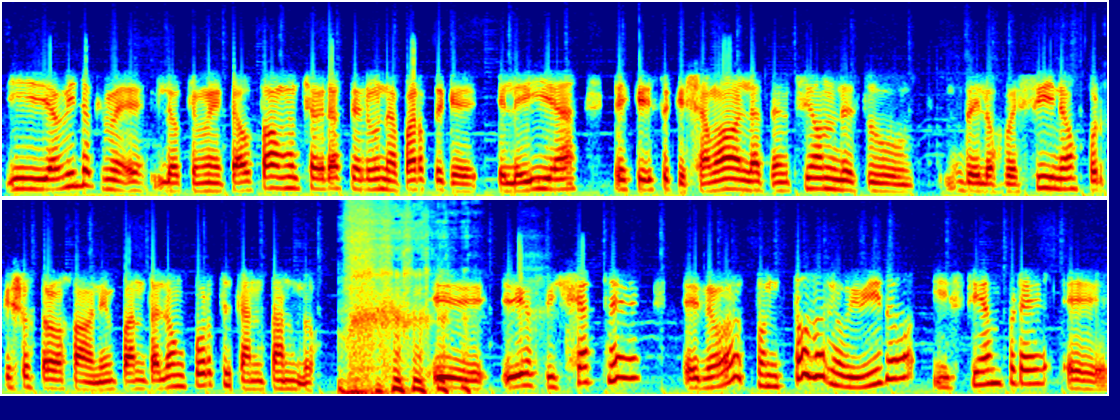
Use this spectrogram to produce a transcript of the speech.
Y a mí lo que me, lo que me causaba mucha gracia en una parte que, que leía es que dice que llamaban la atención de sus de los vecinos porque ellos trabajaban en pantalón corto y cantando. y, y fíjate eh, con todo lo vivido y siempre eh,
